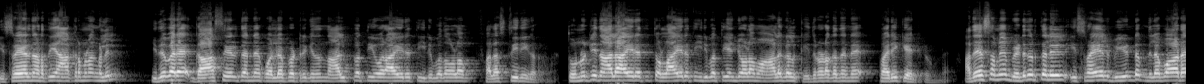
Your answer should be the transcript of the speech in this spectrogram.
ഇസ്രായേൽ നടത്തിയ ആക്രമണങ്ങളിൽ ഇതുവരെ ഗാസയിൽ തന്നെ കൊല്ലപ്പെട്ടിരിക്കുന്ന നാൽപ്പത്തി ഓരായിരത്തി ഇരുപതോളം ഫലസ്തീനികളാണ്. തൊണ്ണൂറ്റി നാലായിരത്തി തൊള്ളായിരത്തി ഇരുപത്തിയഞ്ചോളം ആളുകൾക്ക് ഇതിനോടൊപ്പം തന്നെ പരിക്കേറ്റിട്ടുണ്ട്. അതേസമയം വെടിനിർത്തലിൽ ഇസ്രായേൽ വീണ്ടും നിലപാട്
